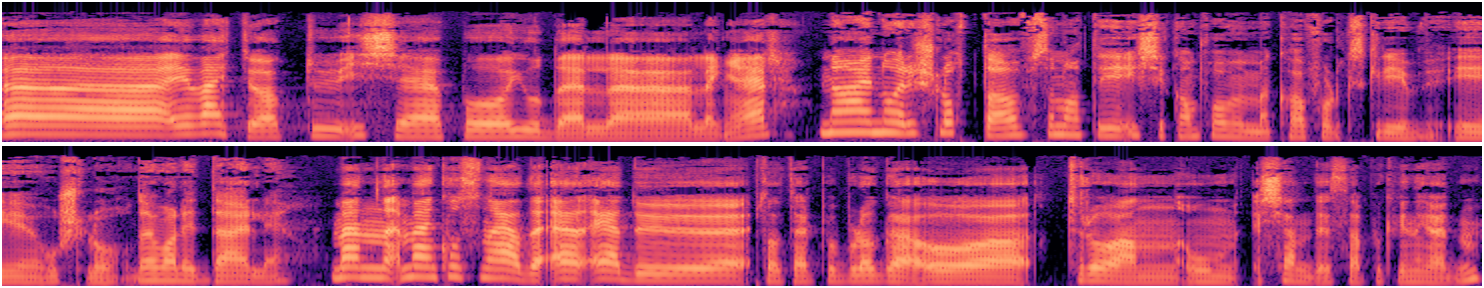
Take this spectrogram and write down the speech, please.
Eh, jeg vet jo at du ikke er på Jodel eh, lenger. Nei, nå er jeg slått av, sånn at jeg ikke kan få med meg hva folk skriver i Oslo. Det var litt deilig. Men, men hvordan er det? Er, er du oppdatert på blogger og trådene om kjendiser på Kvinneguiden?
